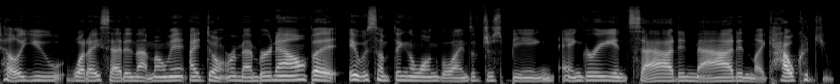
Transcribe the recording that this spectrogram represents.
tell you what I said in that moment. I don't remember now, but it was something along the lines of just being angry and sad and mad and like, how could you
